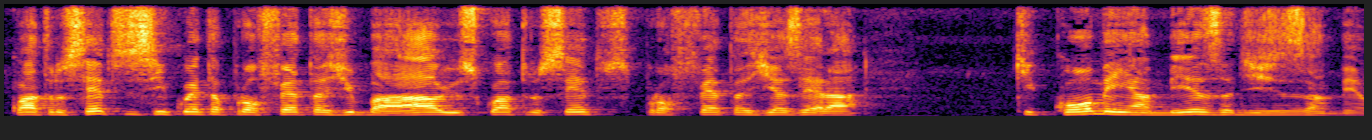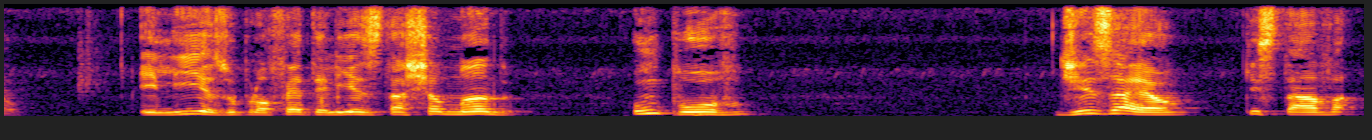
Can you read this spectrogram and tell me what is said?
450 profetas de Baal e os 400 profetas de Azerá que comem à mesa de Jezabel. Elias, o profeta Elias, está chamando um povo de Israel que estava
